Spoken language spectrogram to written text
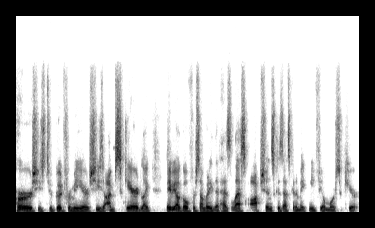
her, she's too good for me, or she's, I'm scared. Like maybe I'll go for somebody that has less options because that's going to make me feel more secure.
